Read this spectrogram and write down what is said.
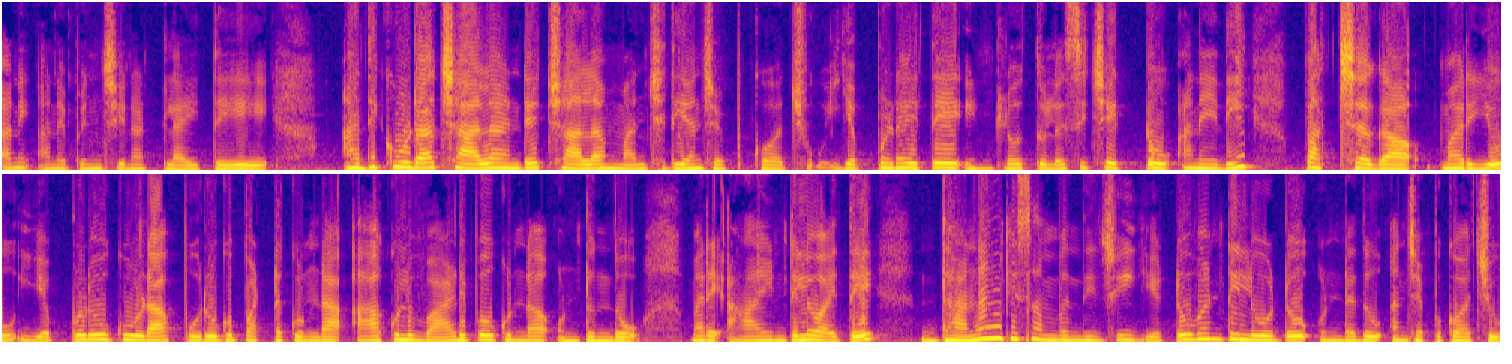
అని అనిపించినట్లయితే అది కూడా చాలా అంటే చాలా మంచిది అని చెప్పుకోవచ్చు. ఎప్పుడైతే ఇంట్లో తులసి చెట్టు అనేది పచ్చగా మరియు ఎప్పుడూ కూడా పురుగు పట్టకుండా ఆకులు వాడిపోకుండా ఉంటుందో మరి ఆ ఇంటిలో అయితే ధనంకి సంబంధించి ఎటువంటి లోటు ఉండదు అని చెప్పుకోవచ్చు.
